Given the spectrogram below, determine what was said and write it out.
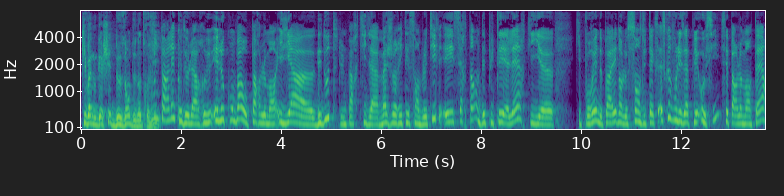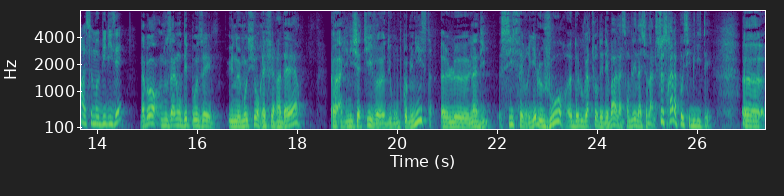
qui va nous gâcher deux ans de notre vie. Vous ne parlez que de la rue et le combat au Parlement. Il y a euh, des doutes d'une partie de la majorité, semble-t-il, et certains députés LR qui... Euh, qui pourraient ne pas aller dans le sens du texte. Est-ce que vous les appelez aussi, ces parlementaires, à se mobiliser? D'abord, nous allons déposer une motion référendaire à l'initiative du groupe communiste, le lundi 6 février, le jour de l'ouverture des débats à l'Assemblée nationale. Ce sera la possibilité de,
